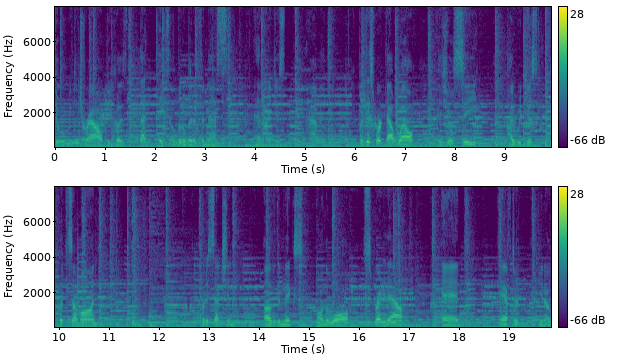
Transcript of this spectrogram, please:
do it with the trowel because that takes a little bit of finesse and I just didn't have it. But this worked out well. As you'll see, I would just put some on, put a section of the mix on the wall, spread it out, and after, you know,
